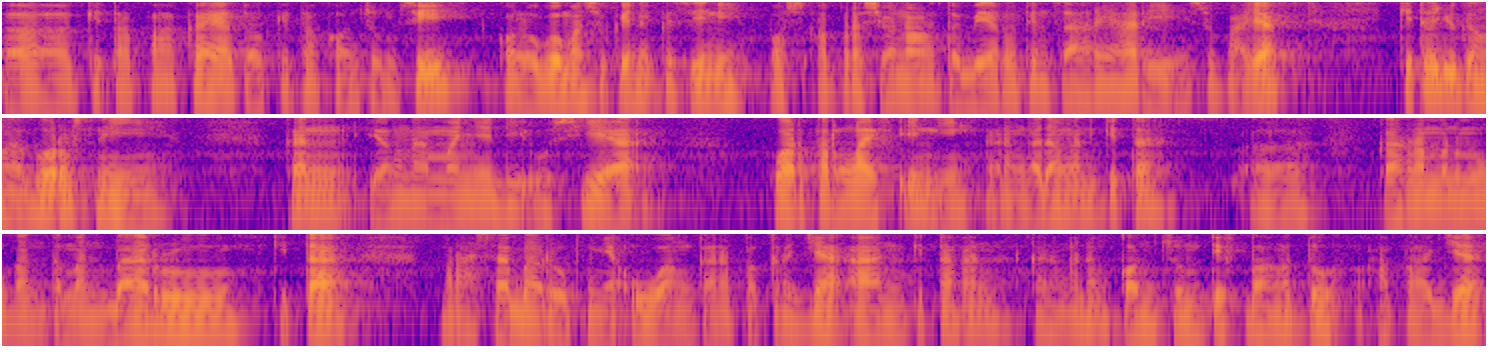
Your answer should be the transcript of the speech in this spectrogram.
uh, kita pakai atau kita konsumsi kalau gue masukinnya ke sini pos operasional atau biar rutin sehari-hari supaya kita juga nggak boros nih. Kan yang namanya di usia quarter life ini kadang-kadang kan kita uh, karena menemukan teman baru kita merasa baru punya uang karena pekerjaan kita kan kadang-kadang konsumtif banget tuh. Apa aja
